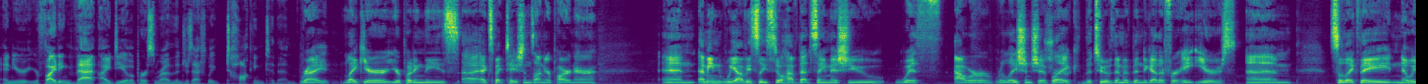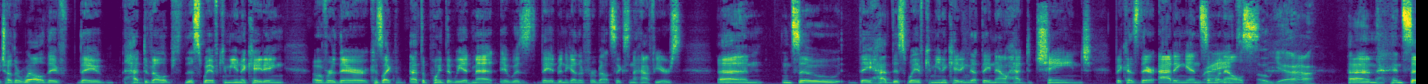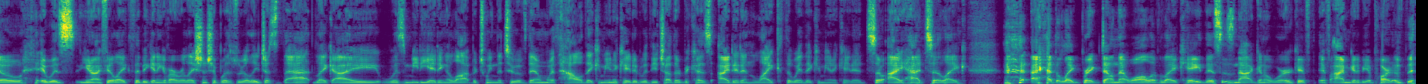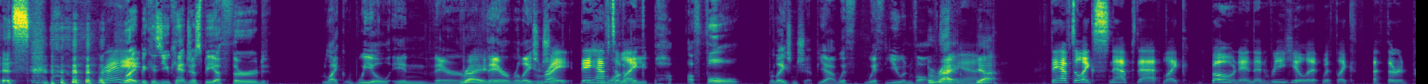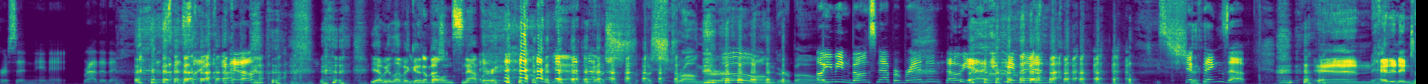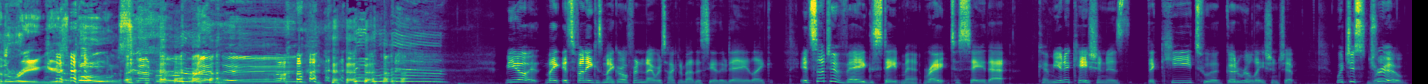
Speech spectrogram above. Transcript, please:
and you're you're fighting that idea of a person rather than just actually talking to them Right. Like you're you're putting these uh, expectations on your partner. And I mean, we obviously still have that same issue with our relationship. Sure. Like the two of them have been together for 8 years. Um so like they know each other well. They've they had developed this way of communicating over there cuz like at the point that we had met, it was they had been together for about six and a half years. Um and so they had this way of communicating that they now had to change because they're adding in someone else. oh yeah Um, and so it was, you know, I feel like the beginning of our relationship was really just that. Like I was mediating a lot between the two of them with how they communicated with each other because I didn't like the way they communicated. So I had to like, I had to like break down that wall of like, hey, this is not gonna work if if I'm gonna be a part of this. right. right because you can't just be a third like wheel in their Right. their relationship Right. They have to, wanna like- be p- a full relationship yeah with with you involved right. Yeah. yeah. They have to like snap that like bone and then reheal it with like a third person in it rather than just this like you know. yeah, we love a good become a- bone snapper. yeah to become a, sh- a stronger Oh. longer bone Oh, you mean Bone Snapper Brandon? Oh yeah, he came in, shook things up. and heading into the ring is bone snapper brandon You know, it- like it's funny because my girlfriend and I were talking about this the other day. Like, it's such a vague statement, right? To say that communication is the key to a good relationship, which is true,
